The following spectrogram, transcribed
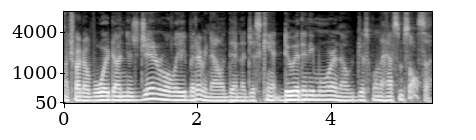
I try to avoid onions generally, but every now and then I just can't do it anymore, and I would just want to have some salsa.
